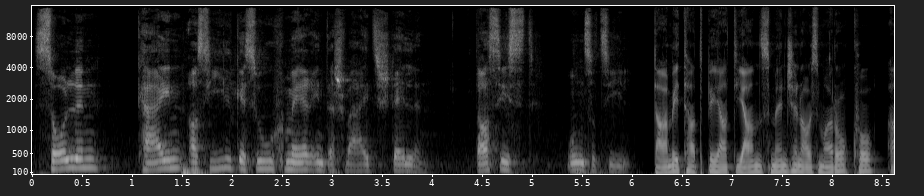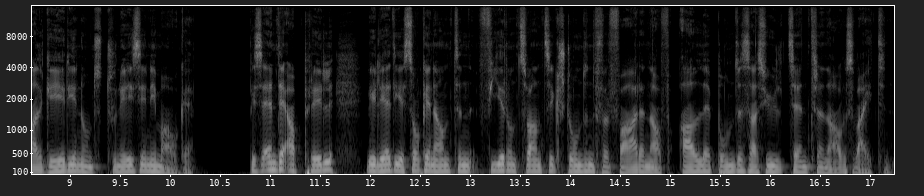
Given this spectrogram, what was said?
sollen kein Asylgesuch mehr in der Schweiz stellen. Das ist unser Ziel. Damit hat Beat Jans Menschen aus Marokko, Algerien und Tunesien im Auge. Bis Ende April will er die sogenannten 24-Stunden-Verfahren auf alle Bundesasylzentren ausweiten.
